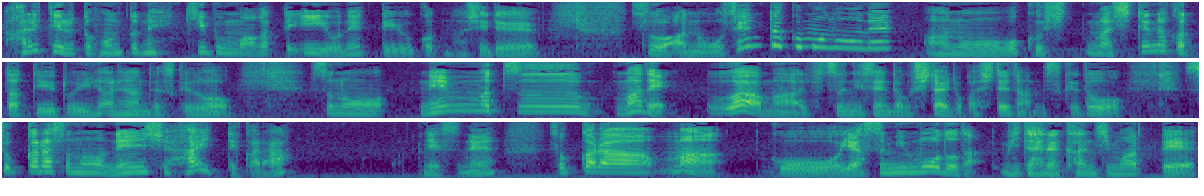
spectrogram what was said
晴れてるとほんとね、気分も上がっていいよねっていう話で、そう、あの、お洗濯物をね、あの、僕まあ、してなかったっていうとあれなんですけど、その、年末までは、まあ、普通に洗濯したりとかしてたんですけど、そっからその年始入ってからですね、そっから、まあ、こう、休みモードだ、みたいな感じもあって、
